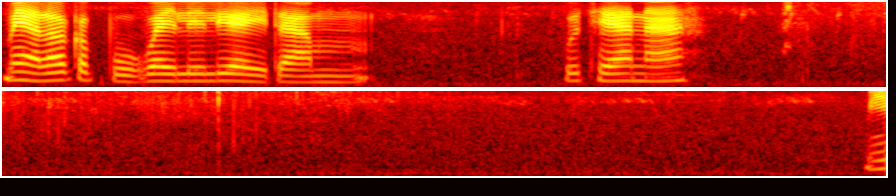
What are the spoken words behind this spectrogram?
แม่เราก็ปลูกไว้เรื่อยๆตามผู้แท้นะมี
